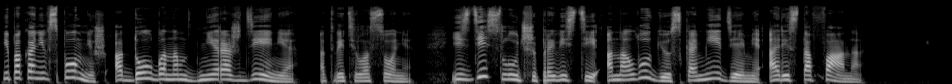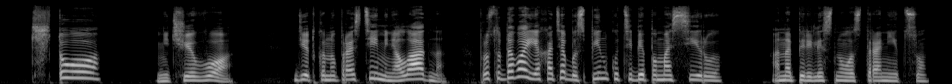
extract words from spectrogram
«И пока не вспомнишь о долбанном дне рождения», — ответила Соня. «И здесь лучше провести аналогию с комедиями Аристофана». «Что?» «Ничего. Детка, ну прости меня, ладно? Просто давай я хотя бы спинку тебе помассирую». Она перелистнула страницу.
